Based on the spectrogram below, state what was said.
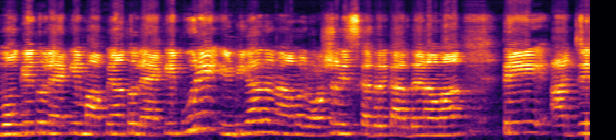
ਮੋਗੇ ਤੋਂ ਲੈ ਕੇ, ਮਾਪਿਆਂ ਤੋਂ ਲੈ ਕੇ ਪੂਰੇ ਇੰਡੀਆ ਦਾ ਨਾਮ ਰੋਸ਼ਨ ਇਸ ਕਦਰ ਕਰ ਦੇਣਾ ਵਾ। ਤੇ ਅੱਜ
